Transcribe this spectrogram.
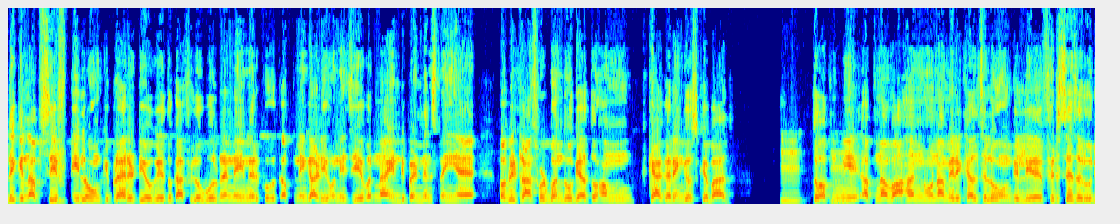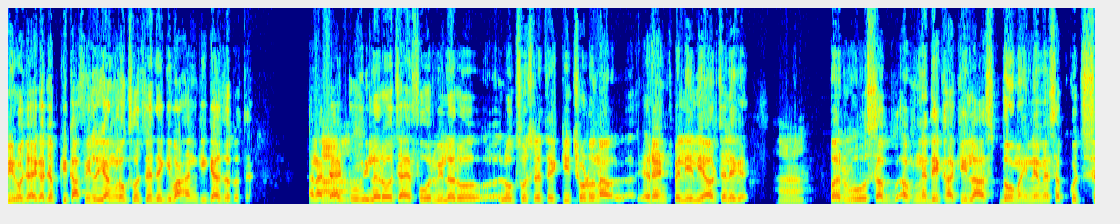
लेकिन अब सेफ्टी हम्म। लोगों की प्रायोरिटी हो गई तो काफ़ी लोग बोल रहे हैं नहीं मेरे को अपनी गाड़ी होनी चाहिए वरना इंडिपेंडेंस नहीं है। पब्लिक ट्रांसपोर्ट बंद हो गया तो हम क्या करेंगे उसके बाद? हम्म, तो अपनी अपना वाहन होना मेरे ख्याल से लोगों के लिए फिर से ज़रूरी हो जाएगा जबकि काफ़ी यंग लोग सोच रहे थे कि वाहन की क्या ज़रूरत है। है ना? चाहे हाँ। टू व्हीलर हो चाहे फोर व्हीलर हो लोग सोच रहे थे कि छोड़ो ना रेंट पे ले लिया और चले गए। हाँ। पर। वो सब अब हमने देखा कि लास्ट दो महीने में सब कुछ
